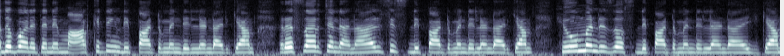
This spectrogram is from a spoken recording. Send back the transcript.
അതുപോലെ തന്നെ മാർക്കറ്റിംഗ് ഡിപ്പാർട്ട്മെന്റിൽ ഉണ്ടായിരിക്കാം റിസർച്ച് ആൻഡ് അനാലിസിസ് ഡിപ്പാർട്ട്മെന്റിൽ ഉണ്ടായിരിക്കാം ഹ്യൂമൻ റിസോഴ്സ് ഡിപ്പാർട്ട്മെന്റിൽ ഉണ്ടായിരിക്കാം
